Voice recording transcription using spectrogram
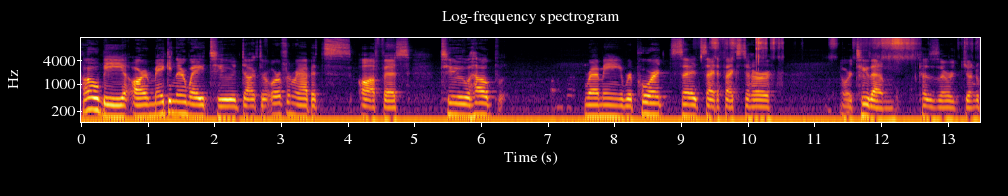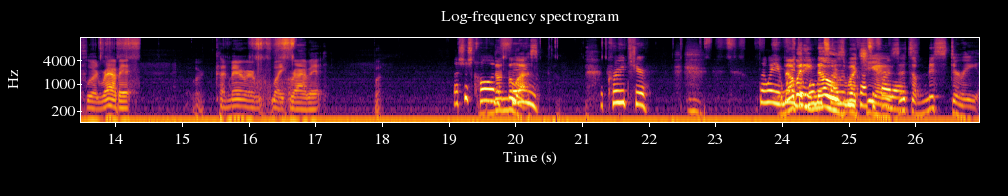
Kobe are making their way to Dr. Orphan Rabbit's office to help Remy report said side effects to her or to them because they're gender fluid rabbit or chimera like rabbit. But Let's just call it Nonetheless. a thing. A creature. No, wait, wait, Nobody knows what she is. It's a mystery.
